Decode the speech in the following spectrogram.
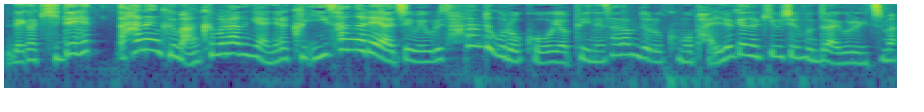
내가 기대하는 그만큼을 하는 게 아니라 그 이상을 해야지 왜 우리 사람도 그렇고 옆에 있는 사람도 그렇고 뭐 반려견을 키우시는 분도 알고 그러겠지만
